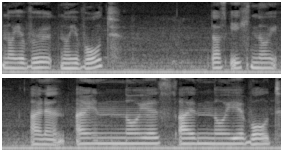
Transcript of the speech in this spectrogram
neue neue Wort dass ich neu einen, ein neues, ein neues Wort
